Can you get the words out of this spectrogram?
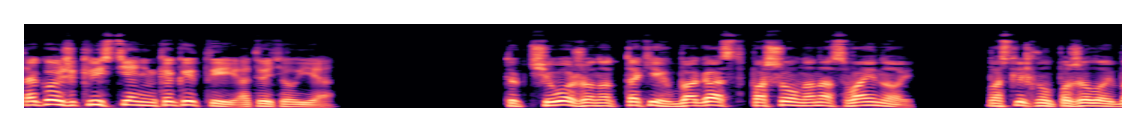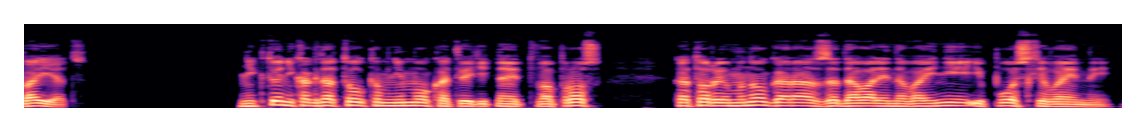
Такой же крестьянин, как и ты, — ответил я. — Так чего же он от таких богатств пошел на нас войной? — воскликнул пожилой боец. Никто никогда толком не мог ответить на этот вопрос, который много раз задавали на войне и после войны.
